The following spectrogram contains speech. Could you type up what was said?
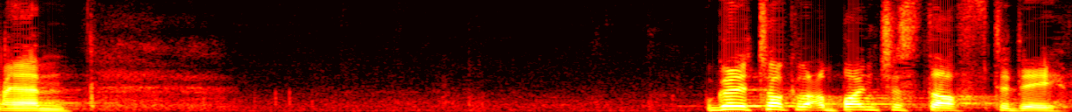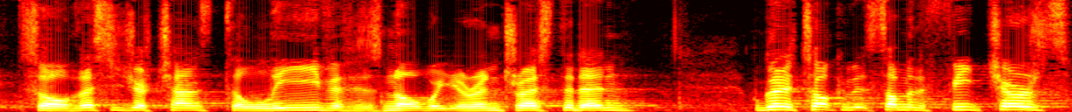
Um, we're going to talk about a bunch of stuff today. So this is your chance to leave if it's not what you're interested in. We're going to talk about some of the features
